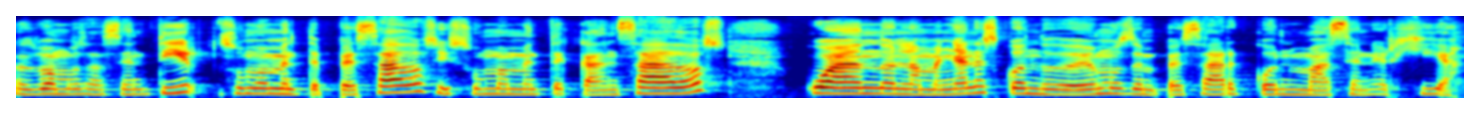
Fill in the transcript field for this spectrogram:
Nos vamos a sentir sumamente pesados y sumamente cansados, cuando en la mañana es cuando debemos de empezar con más energía.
